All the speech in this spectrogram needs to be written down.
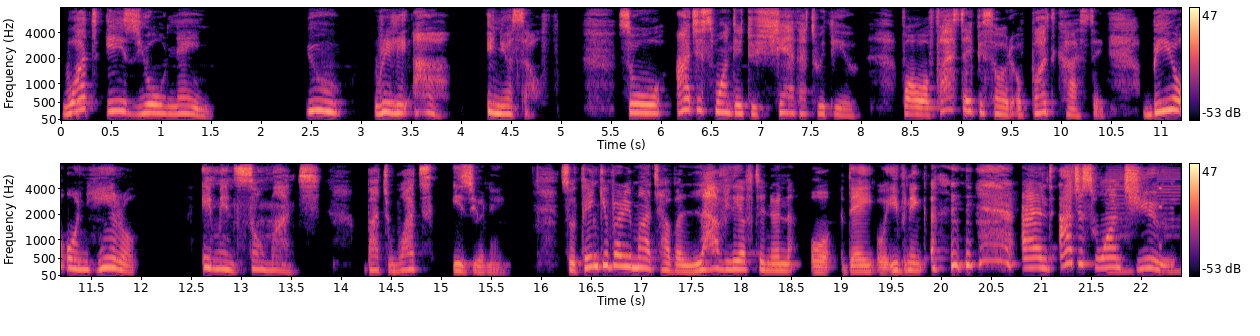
what is your name? You really are in yourself. So I just wanted to share that with you for our first episode of podcasting. Be your own hero. It means so much. But what is your name? So thank you very much. Have a lovely afternoon or day or evening. and I just want you to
